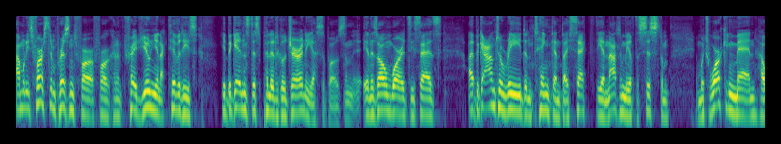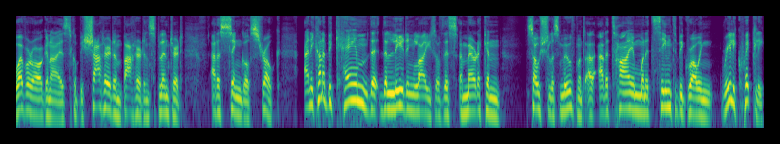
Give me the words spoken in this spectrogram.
And when he's first imprisoned for for kind of trade union activities, he begins this political journey, I suppose. And in his own words, he says. I began to read and think and dissect the anatomy of the system in which working men, however organised, could be shattered and battered and splintered at a single stroke. And he kind of became the, the leading light of this American socialist movement at, at a time when it seemed to be growing really quickly,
